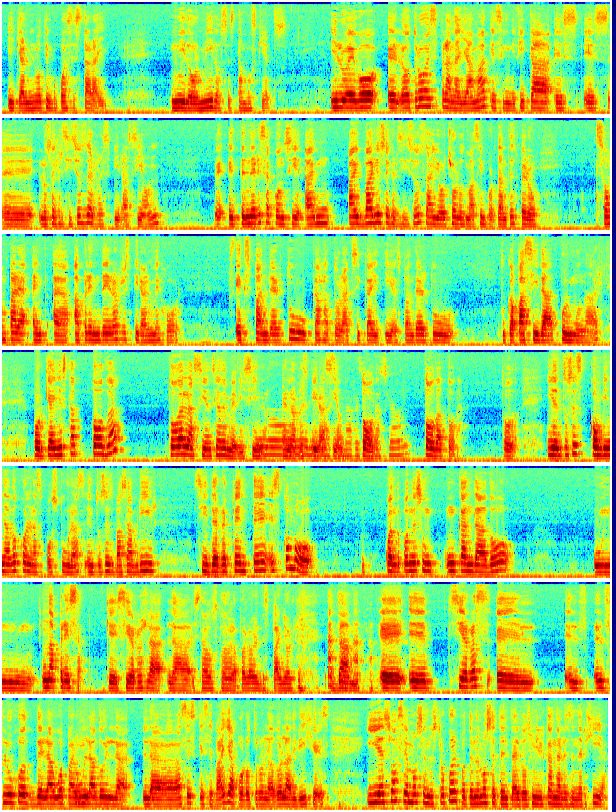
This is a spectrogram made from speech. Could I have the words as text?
y que al mismo tiempo puedas estar ahí. Ni dormidos estamos quietos. Y luego el otro es pranayama, que significa es, es eh, los ejercicios de respiración, eh, eh, tener esa conciencia, hay varios ejercicios, hay ocho los más importantes, pero son para em, aprender a respirar mejor, expander tu caja torácica y, expander tu, capacidad pulmonar, porque ahí está toda, toda la ciencia de medicina en, la respiración, toda, toda, toda, toda. Y entonces combinado con las posturas, entonces vas a abrir, si de repente es como cuando pones un, un candado una presa que cierras la, la, estamos con la palabra en español, dam, eh, eh, cierras el, el, flujo del agua para un lado y la, la, haces que se vaya por otro lado, la diriges. Y eso hacemos en nuestro cuerpo, tenemos 72 mil canales de energía.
